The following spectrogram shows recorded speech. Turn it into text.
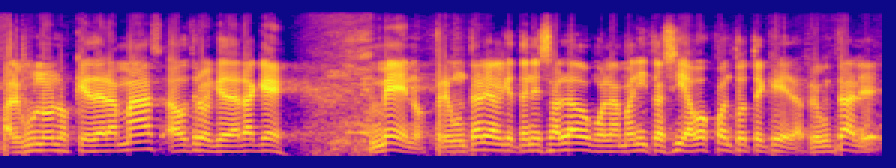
algunos nos quedará más, a otros le quedará qué? Menos. Preguntale al que tenés al lado con la manito así, ¿a vos cuánto te queda? Preguntale,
